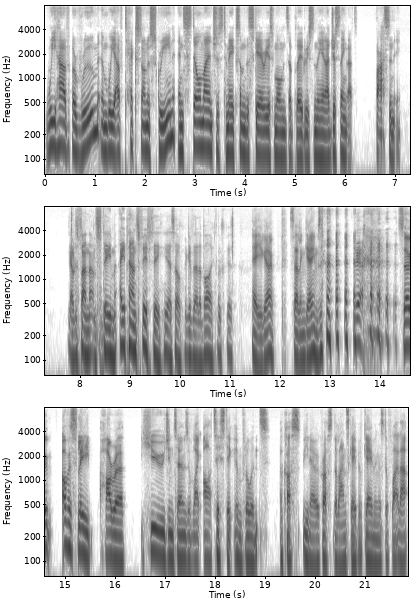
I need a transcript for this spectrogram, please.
we have a room and we have text on a screen and still manages to make some of the scariest moments I've played recently. And I just think that's fascinating. I just found that on Steam. Eight pounds fifty. Yeah, so I'll give that a buy. Looks good. There you go. Selling games. Yeah. so obviously horror huge in terms of like artistic influence across, you know, across the landscape of gaming and stuff like that.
